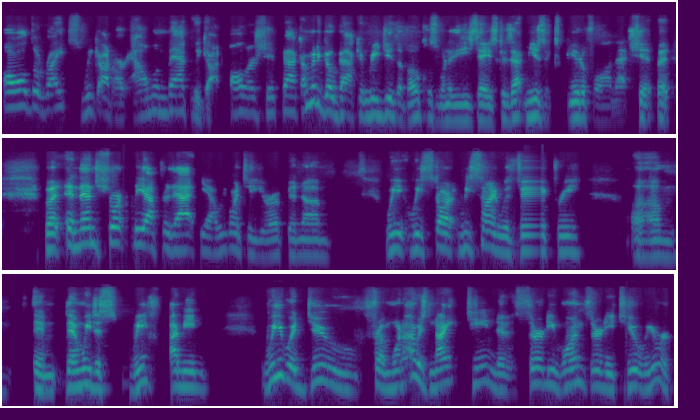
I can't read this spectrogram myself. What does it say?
all the rights. We got our album back. We got all our shit back. I'm gonna go back and redo the vocals one of these days because that music's beautiful on that shit. But but and then shortly after that, yeah, we went to Europe and um we we start we signed with Victory. Um and then we just we I mean we would do from when I was 19 to 31, 32, we were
